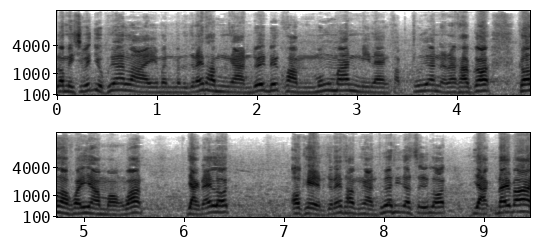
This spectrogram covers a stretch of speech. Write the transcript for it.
เรามีชีวิตอยู่เพื่ออะไรมันมันจะได้ทำงานด้วยด้วยความมุ่งมั่นมีแรงขับเคลื่อนนะครับ ก็ก็เราพยายามมองว่าอยากได้รถ โอเคจะได้ทำงานเพื่อที่จะซื้อรถอยากได้บ้าน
